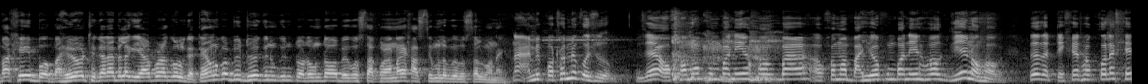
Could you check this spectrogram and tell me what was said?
বা সেই বাহিৰৰ ঠিকাদাৰবিলাক ইয়াৰ পৰা গ'লগৈ। তেওঁলোকৰ বিৰুদ্ধে কিন্তু কিন্তু তদন্ত ব্যৱস্থা কৰা নাই শাস্তিমূলক ব্যৱস্থা লোৱা নাই। নাই আমি প্ৰথমে কৈছোঁ যে অসমৰ কোম্পানীয়ে হওক বা অসমৰ বাহিৰৰ কোম্পানীয়ে হওক যিয়ে নহওক তেখেতসকলে সেই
